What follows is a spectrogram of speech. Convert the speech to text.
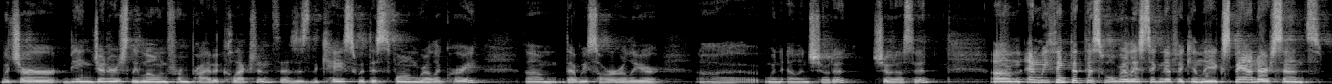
which are being generously loaned from private collections, as is the case with this Fang reliquary um, that we saw earlier uh, when Ellen showed, it, showed us it. Um, and we think that this will really significantly expand our sense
